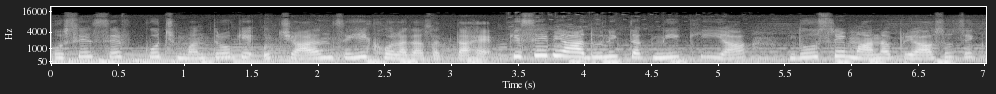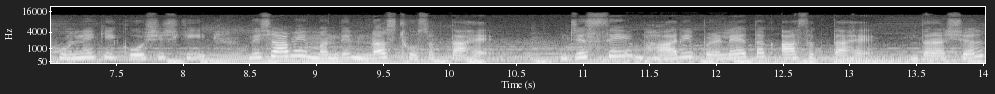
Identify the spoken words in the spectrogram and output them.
उसे सिर्फ़ कुछ मंत्रों के उच्चारण से ही खोला जा सकता है। किसी भी आधुनिक तकनीक या दूसरे मानव प्रयासों से खोलने की कोशिश की, दिशा में मंदिर नष्ट हो सकता है, जिससे भारी प्रलय तक आ सकता है। दरअसल,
